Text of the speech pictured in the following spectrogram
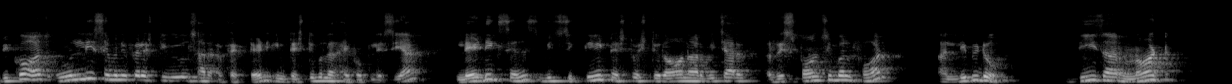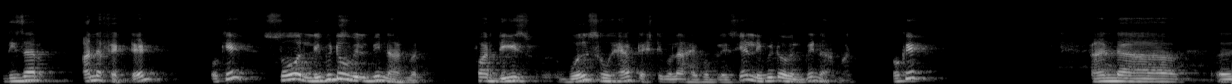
because only seminiferous tubules are affected in testicular hypoplasia, Leydig cells which secrete testosterone or which are responsible for a libido, these are not, these are unaffected. Okay. So, libido will be normal for these bulls who have testicular hypoplasia, libido will be normal. Okay. And, uh, uh,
